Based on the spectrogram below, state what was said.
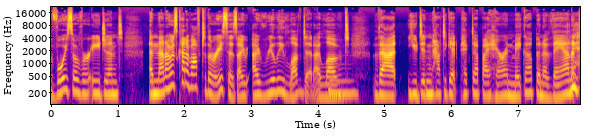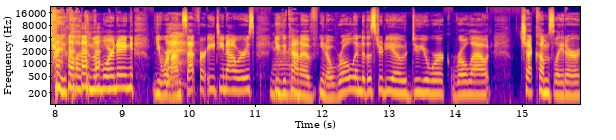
voiceover agent. And then I was kind of off to the races. I, I really loved it. I loved mm. that you didn't have to get picked up by hair and makeup in a van at three o'clock in the morning. You weren't on set for 18 hours. Yeah. You could kind of, you know, roll into the studio, do your work, roll out check comes later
